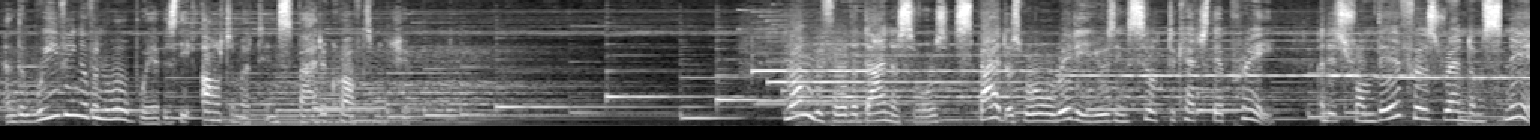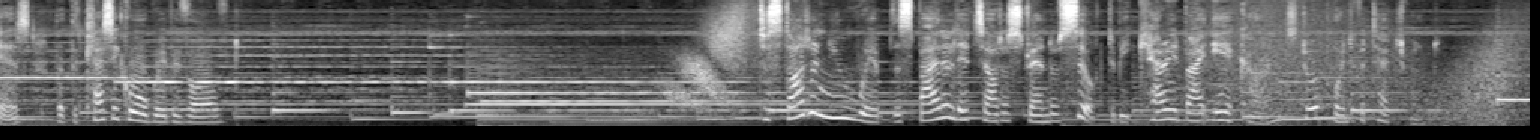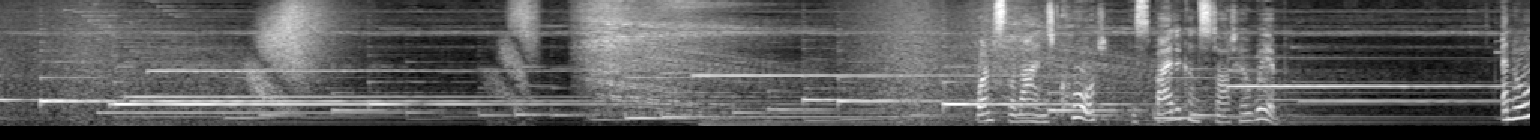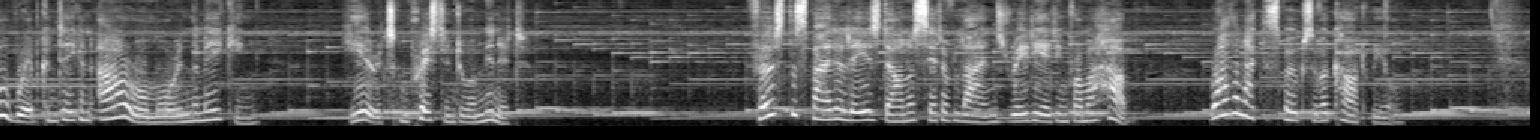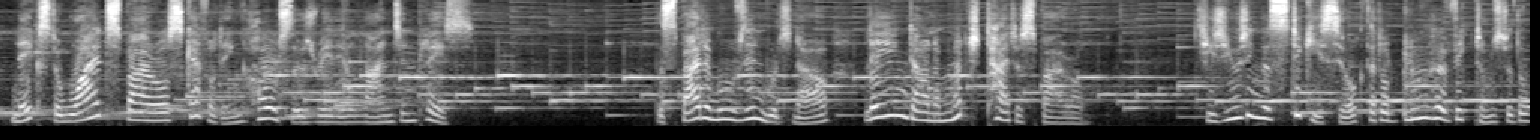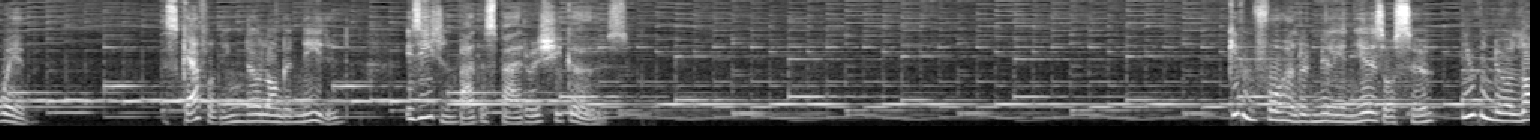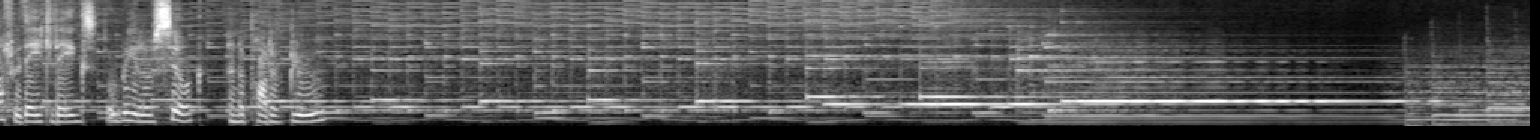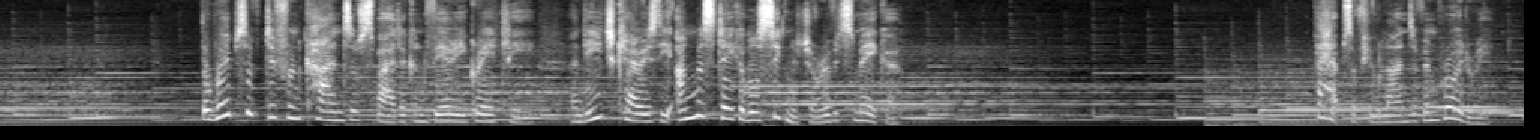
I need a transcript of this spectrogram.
and the weaving of an orb web is the ultimate in spider craftsmanship. Long before the dinosaurs, spiders were already using silk to catch their prey, and it's from their first random snares that the classic orb web evolved. Start a new web, the spider lets out a strand of silk to be carried by air currents to a point of attachment. Once the line's caught, the spider can start her web. An orb web can take an hour or more in the making. Here it's compressed into a minute. First the spider lays down a set of lines radiating from a hub rather like the spokes of a cartwheel. Next, a wide spiral scaffolding holds those radial lines in place. The spider moves inwards now, laying down a much tighter spiral. She's using the sticky silk that'll glue her victims to the web. The scaffolding, no longer needed, is eaten by the spider as she goes. Given 400 million years or so, you can do a lot with eight legs, a reel of silk, and a pot of glue. The webs of different kinds of spider can vary greatly, and each carries the unmistakable signature of its maker. Perhaps a few lines of embroidery.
